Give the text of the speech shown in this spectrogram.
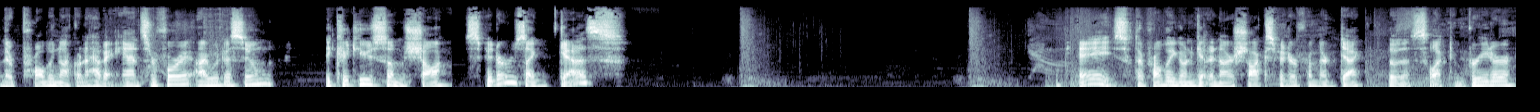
They're probably not going to have an answer for it, I would assume. They could use some shock spitters, I guess. Okay, so they're probably going to get another Shockspitter from their deck, the selected breeder.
